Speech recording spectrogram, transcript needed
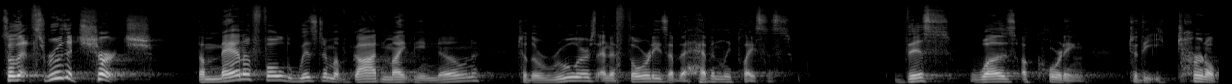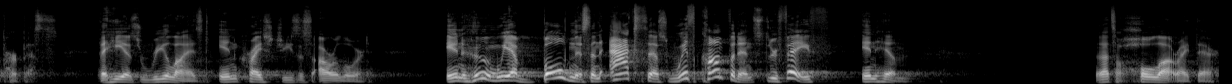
so that through the church the manifold wisdom of God might be known to the rulers and authorities of the heavenly places. This was according to the eternal purpose that he has realized in Christ Jesus our Lord in whom we have boldness and access with confidence through faith in him. Now, that's a whole lot right there.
